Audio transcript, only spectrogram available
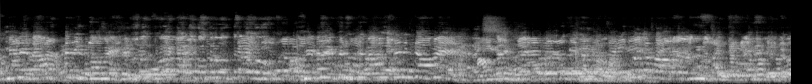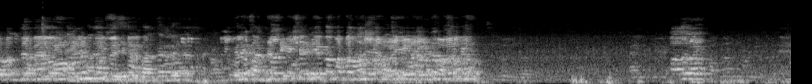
এখানে ব্যবস্থা নিতে হবে সেটা একটু ব্যবস্থা নিতে হবে এই সমস্ত ব্যাগ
